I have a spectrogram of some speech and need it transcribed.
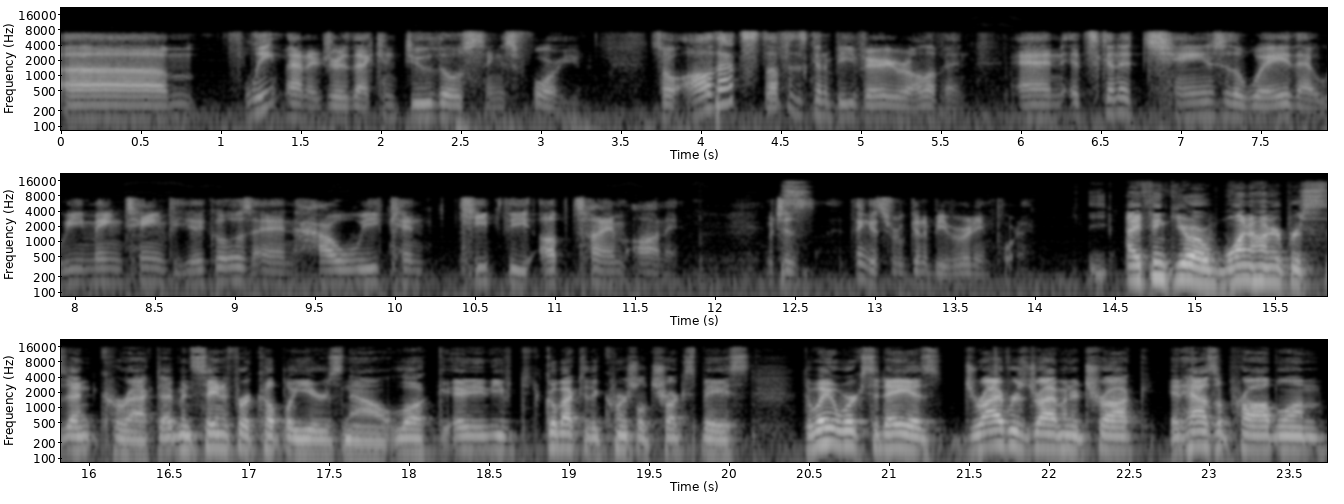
um, fleet manager that can do those things for you. So all that stuff is going to be very relevant and it's going to change the way that we maintain vehicles and how we can keep the uptime on it, which is I think it's going to be really important. I think you are 100% correct. I've been saying it for a couple years now. Look, you go back to the commercial truck space, the way it works today is drivers driving a truck, it has a problem,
